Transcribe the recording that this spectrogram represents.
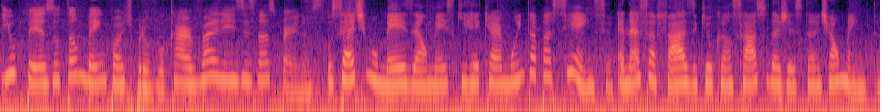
e o peso também pode provocar varizes nas pernas. O sétimo mês é um mês que requer muita paciência. É nessa fase que o cansaço da gestante aumenta.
